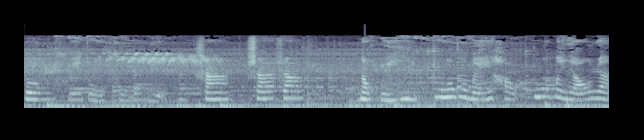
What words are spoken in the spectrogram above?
风吹动树叶，沙沙沙，那回忆多么美好，多么遥远。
